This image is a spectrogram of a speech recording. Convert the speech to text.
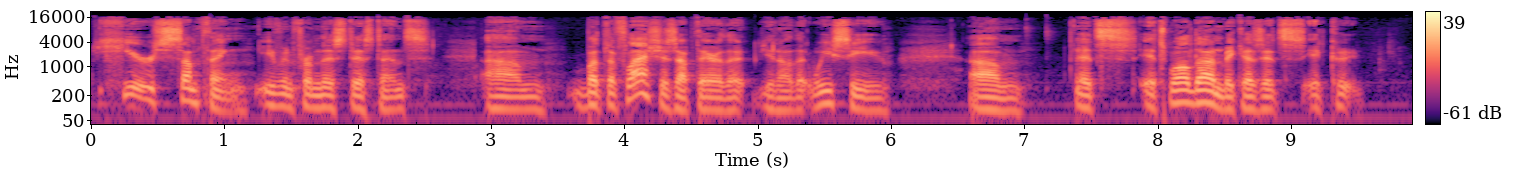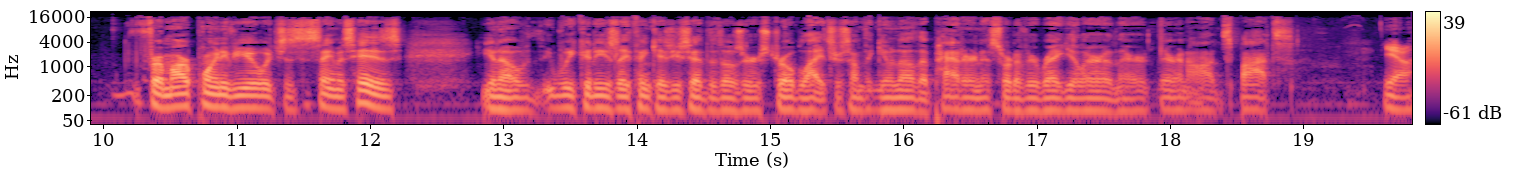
hear something even from this distance. Um, but the flashes up there that you know that we see, um, it's it's well done because it's it could from our point of view, which is the same as his. You know, we could easily think, as you said, that those are strobe lights or something, even though the pattern is sort of irregular and they're they're in odd spots. Yeah,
